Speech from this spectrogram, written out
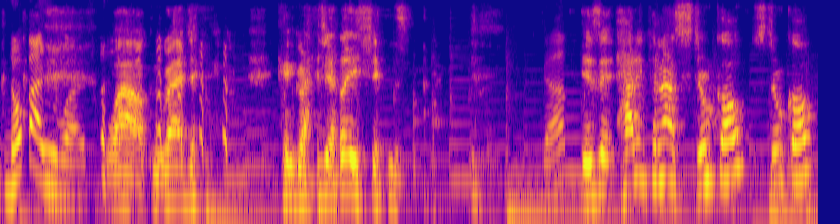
Nobody was. wow. Congratu- congratulations. Yep. Is it, how do you pronounce Struco? Struco?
